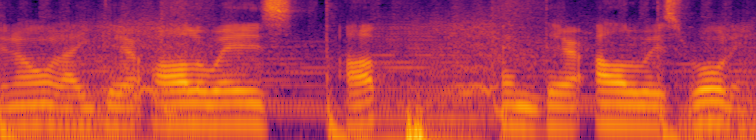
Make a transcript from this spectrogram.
you know, like they're always up and they're always rolling.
